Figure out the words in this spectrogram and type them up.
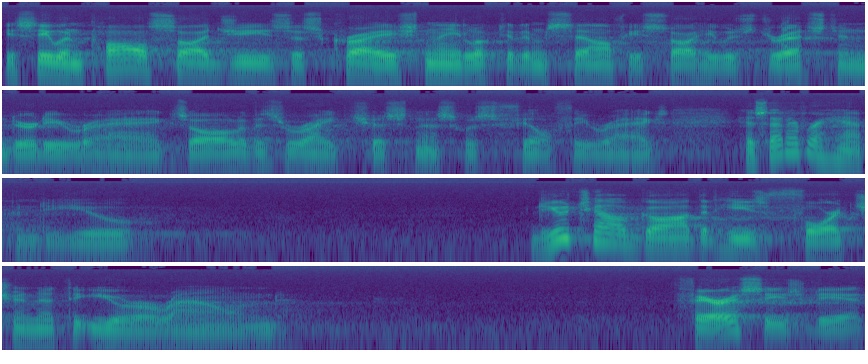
You see, when Paul saw Jesus Christ and he looked at himself, he saw he was dressed in dirty rags. All of his righteousness was filthy rags. Has that ever happened to you? Do you tell God that he's fortunate that you're around? Pharisees did.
